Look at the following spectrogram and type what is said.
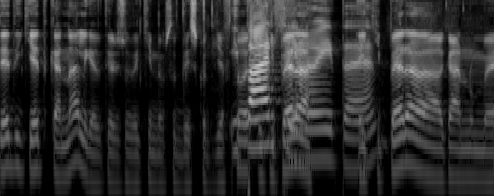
dedicated κανάλι για το Tears of the Kingdom στο Discord. Γι' αυτό Υπάρχει, εκεί πέρα, εννοείται. εκεί πέρα κάνουμε,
